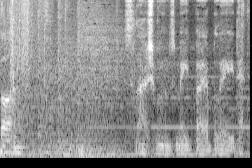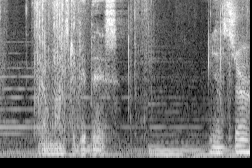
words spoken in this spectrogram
Got. Slash wounds made by a blade. No monster did this. Yes, sir.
